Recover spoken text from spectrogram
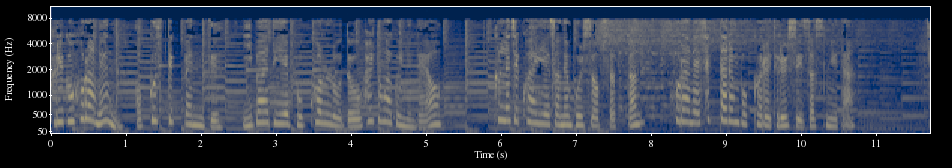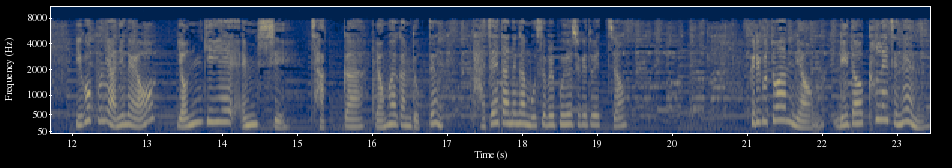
그리고 호라는 어쿠스틱 밴드 이바디의 보컬로도 활동하고 있는데요. 클래식 화이에서는 볼 수 없었던 호란의 색다른 보컬을 들을 수 있었습니다. 이것뿐이 아니네요. 연기의 MC, 작가, 작곡가, 영화 감독 등 다재다능한 모습을 보여주기도 했죠. 그리고 또 한 명, 리더 클래즈는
